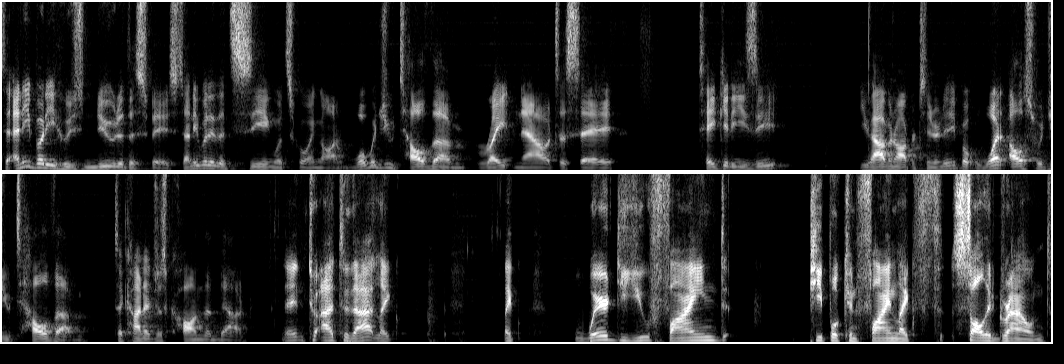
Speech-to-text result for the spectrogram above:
to anybody who's new to the space, to anybody that's seeing what's going on, what would you tell them right now to say, take it easy? You have an opportunity, but what else would you tell them to kind of just calm them down? And to add to that, like, like where do you find people can find like f- solid ground?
